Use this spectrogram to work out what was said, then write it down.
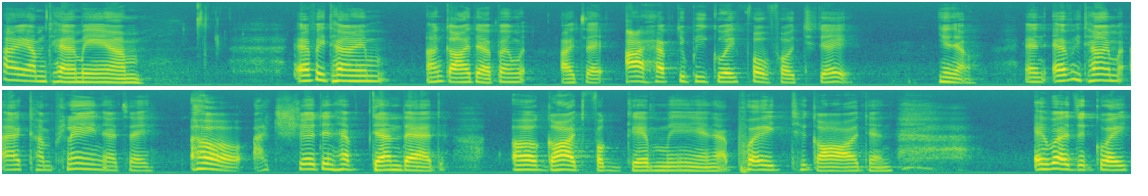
Hi, I'm Tammy. Um, every time I got up and I say, I have to be grateful for today, you know. And every time I complain, I say, oh, I shouldn't have done that. Oh, God, forgive me. And I prayed to God, and it was a great,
